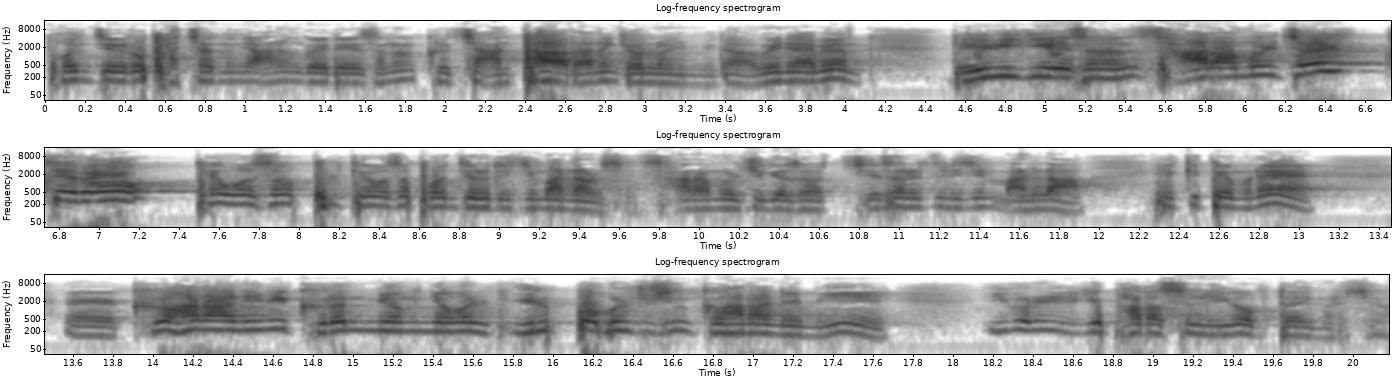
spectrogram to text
번제로 바쳤느냐 하는 것에 대해서는 그렇지 않다라는 결론입니다. 왜냐하면 레위기에서는 사람을 절대로 태워서 불태워서 번제로 드리지 말라 그랬어요. 사람을 죽여서 제사를 드리지 말라 했기 때문에 그 하나님이 그런 명령을 율법을 주신 그 하나님이 이거를 이게 받았을 리가 없다 이 말이죠.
